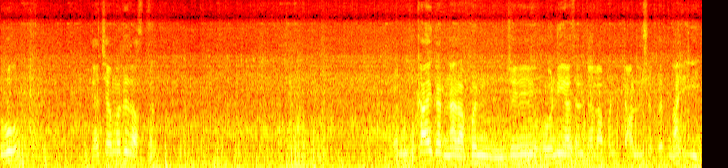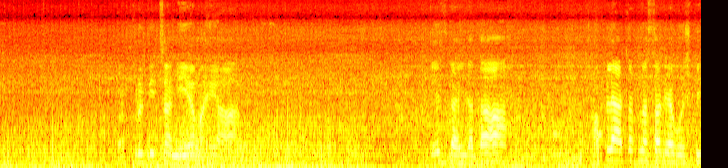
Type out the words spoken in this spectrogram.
तो त्याच्यामध्येच असतं. पण काय करणार आपण? जे होणी असेल त्याला आपण टाळू शकत नाही. प्रकृतीचा नियम आहे हा. तेच जाईल आता आपल्या हातात नसतात या गोष्टी.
